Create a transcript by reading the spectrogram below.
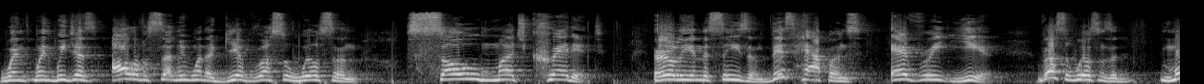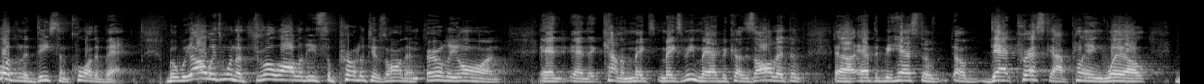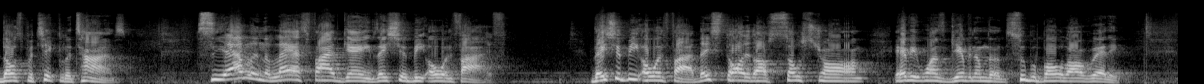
when, when we just all of a sudden we want to give Russell Wilson so much credit early in the season. This happens every year. Russell Wilson's a, more than a decent quarterback, but we always want to throw all of these superlatives on him early on and, and it kind of makes, makes me mad because it's all at the, uh, at the behest of, of Dak Prescott playing well those particular times. Seattle in the last five games, they should be 0 5. They should be 0 5. They started off so strong. Everyone's giving them the Super Bowl already.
